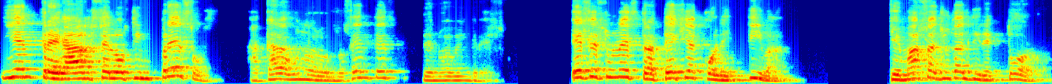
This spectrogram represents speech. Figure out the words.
y entregárselos impresos a cada uno de los docentes de nuevo ingreso. Esa es una estrategia colectiva que más ayuda al director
